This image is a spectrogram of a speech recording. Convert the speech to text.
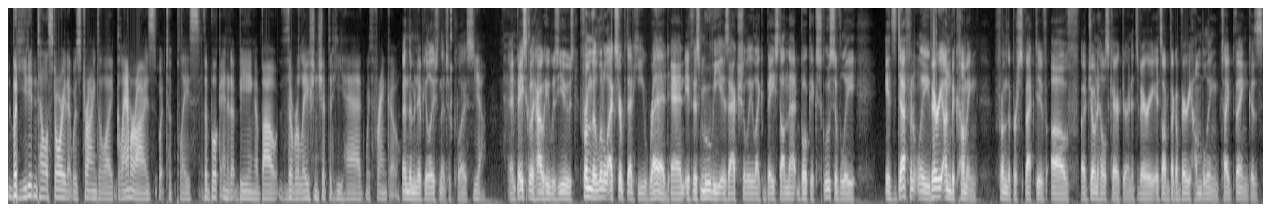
but he didn't tell a story that was trying to like glamorize what took place. The book ended up being about the relationship that he had with Franco. and the manipulation that took place. Yeah. And basically how he was used from the little excerpt that he read. And if this movie is actually like based on that book exclusively it's definitely very unbecoming from the perspective of uh, Jonah Hill's character. And it's very it's like a very humbling type thing because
